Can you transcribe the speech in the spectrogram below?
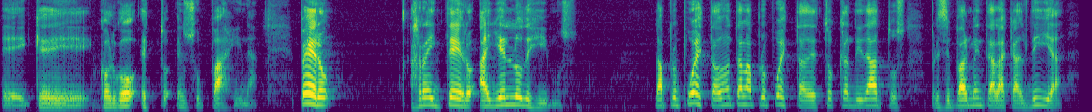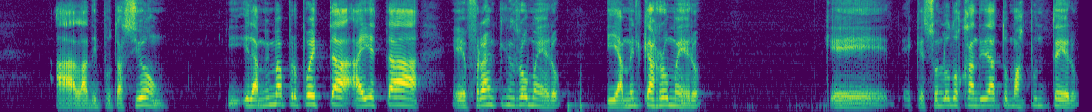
eh, que colgó esto en su página. Pero, reitero, ayer lo dijimos, la propuesta, ¿dónde está la propuesta de estos candidatos, principalmente a la alcaldía, a la diputación, y, la misma propuesta, ahí está eh, Franklin Romero y Amilcar Romero, que, que son los dos candidatos más punteros,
